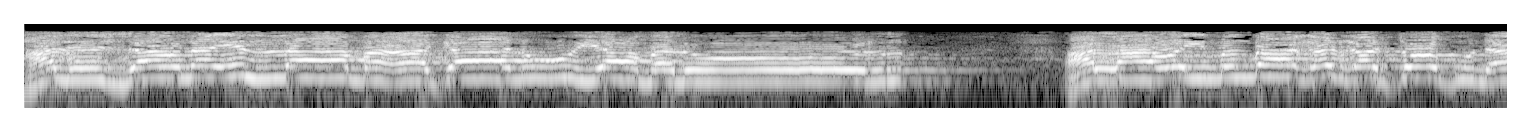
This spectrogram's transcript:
هل يجزون الا ما كانوا يعملون. اللہ وی من با غٹ غٹ تو گنا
